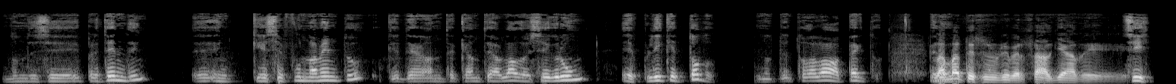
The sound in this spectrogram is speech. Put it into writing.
donde se pretenden eh, que ese fundamento que, antes, que antes he hablado, ese GRUM, explique todo, en todos los aspectos. la matriz universal ya de... Sí,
